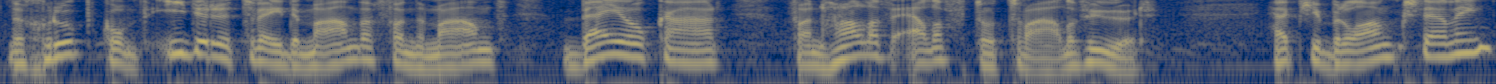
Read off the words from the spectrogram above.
De groep komt iedere tweede maandag van de maand bij elkaar van half elf tot twaalf uur. Heb je belangstelling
